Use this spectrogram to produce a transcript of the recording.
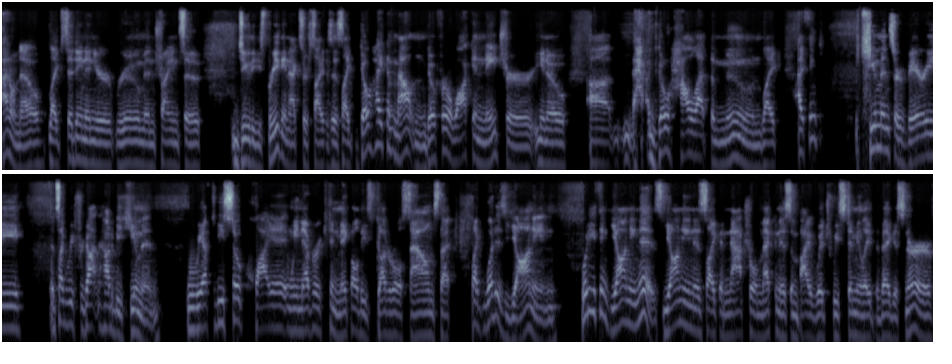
i don't know like sitting in your room and trying to do these breathing exercises like go hike a mountain go for a walk in nature you know uh, go howl at the moon. Like i think humans are very it's like we've forgotten how to be human. We have to be so quiet and we never can make all these guttural sounds that like what is yawning what do you think yawning is? Yawning is like a natural mechanism by which we stimulate the vagus nerve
